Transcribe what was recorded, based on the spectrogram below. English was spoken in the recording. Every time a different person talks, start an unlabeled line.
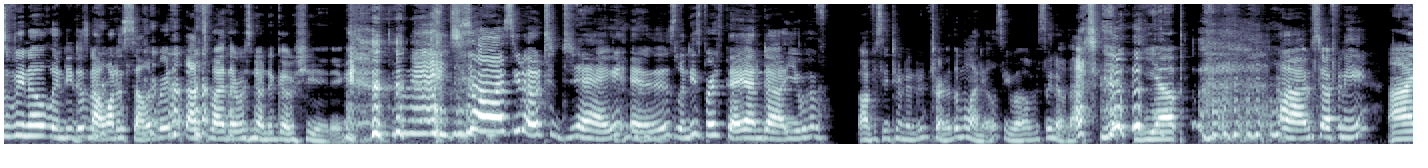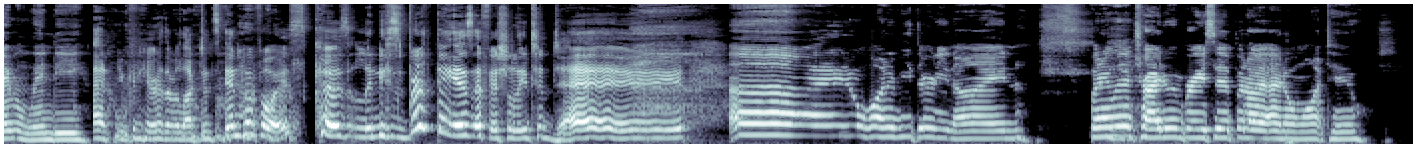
Because we know Lindy does not want to celebrate it. That's why there was no negotiating. So, as you know, today is Lindy's birthday, and uh, you have obviously turned into Turn of the Millennials. You obviously know that.
yep.
I'm Stephanie,
I'm Lindy.
and you can hear the reluctance in her voice because Lindy's birthday is officially today.
I don't want to be 39, but I'm gonna try to embrace it. But I, I don't want to.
